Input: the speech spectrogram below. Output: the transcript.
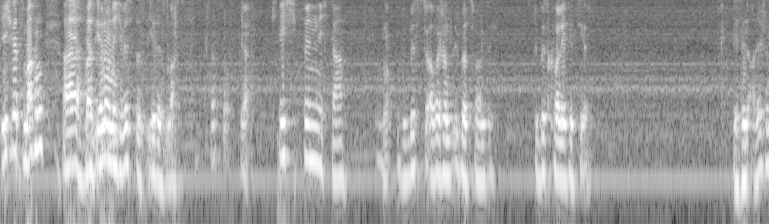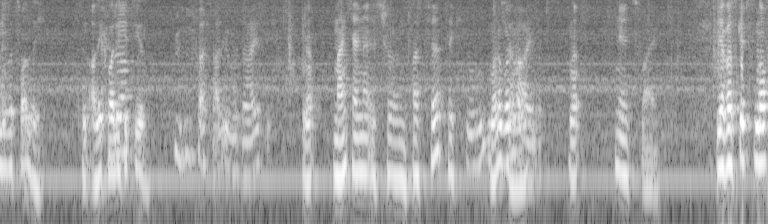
Ich werde es machen. Äh, was ihr noch nicht wisst, dass ihr das macht. Achso. Ja. Ich bin nicht da. ja. Du bist aber schon über 20. Du bist qualifiziert. Wir sind alle schon über 20. Wir sind alle qualifiziert. Wir sind fast alle über 30. Ja. Manch einer ist schon fast 40. Mhm. Manch einer. Ja. Ne, zwei. ja, was gibt es noch,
